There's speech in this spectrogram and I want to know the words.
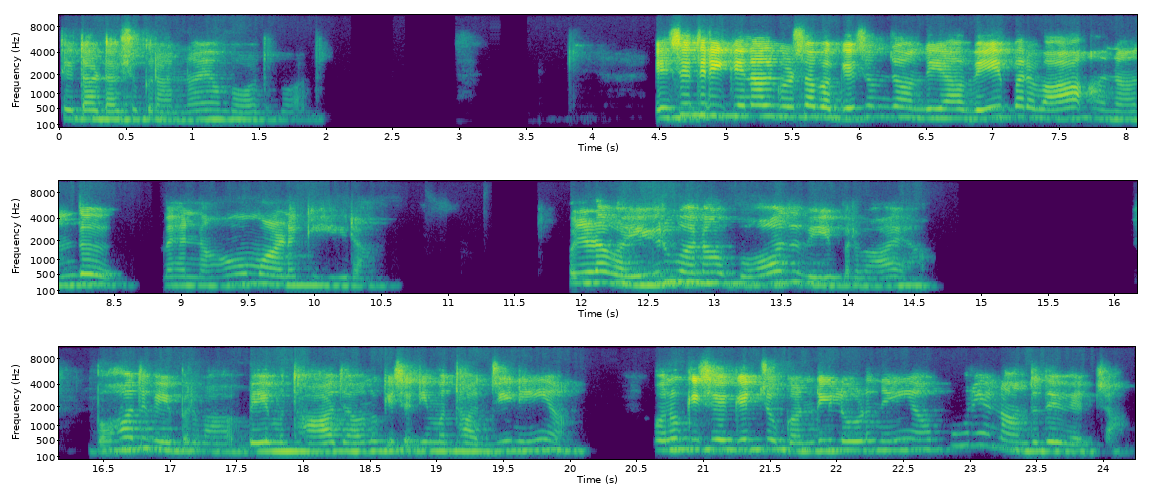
ਤੇ ਤੁਹਾਡਾ ਸ਼ੁਕਰਾਨਾ ਆ ਬਹੁਤ ਬਹੁਤ ਇਸੇ ਤਰੀਕੇ ਨਾਲ ਗੁਰਸਬ ਅੱਗੇ ਸਮਝਾਉਂਦੇ ਆ, ਵੇ ਪਰਵਾਹ ਆਨੰਦ, ਮੈਂ ਨਾਉ ਮਾਣਕ ਹੀਰਾ ਉਹ ਜਿਹੜਾ ਵਾਹਿਗੁਰੂ ਆ ਨਾ ਬਹੁਤ ਬੇਪਰਵਾਹ ਆ। ਬਹੁਤ ਬੇਪਰਵਾਹ ਬੇਮੁਥਾਜ ਆ, ਉਹਨੂੰ ਕਿਸੇ ਦੀ ਮੁਥਾਜੀ ਨਹੀਂ ਆ। ਉਹਨੂੰ ਕਿਸੇ ਅੱਗੇ ਝੁਕਣ ਦੀ ਲੋੜ ਨਹੀਂ ਆ ਪੂਰੇ ਆਨੰਦ ਦੇ ਵਿੱਚ ਆ।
